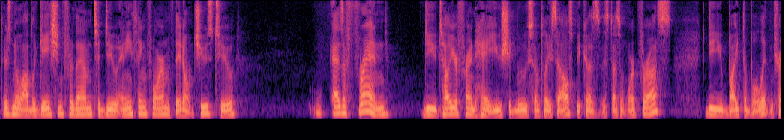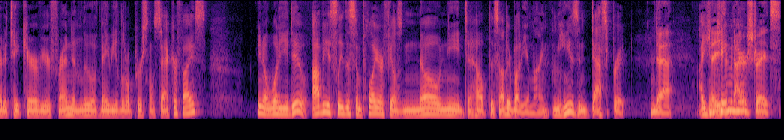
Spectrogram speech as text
There's no obligation for them to do anything for him if they don't choose to. As a friend, do you tell your friend, "Hey, you should move someplace else because this doesn't work for us?" Do you bite the bullet and try to take care of your friend in lieu of maybe a little personal sacrifice? you know, what do you do? Obviously, this employer feels no need to help this other buddy of mine. I mean, he is in desperate. Yeah. I, he yeah, he's came in dire here. straits.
